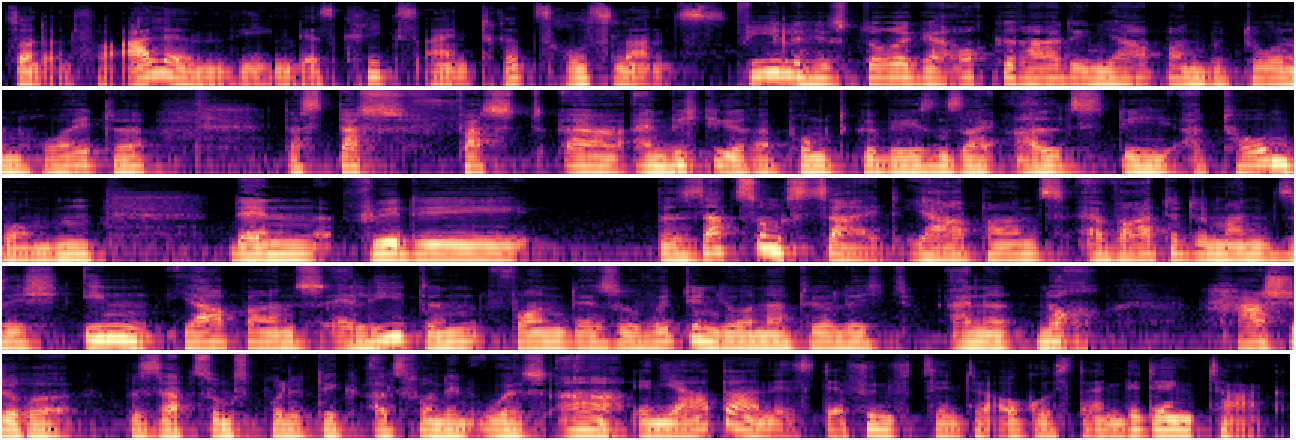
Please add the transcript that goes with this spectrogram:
sondern vor allem wegen des Kriegseintritts Russlands. Viele Historiker, auch gerade in Japan, betonen heute, dass das fast äh, ein wichtigerer Punkt gewesen sei als die Atombomben. Denn für die Besatzungszeit Japans erwartete man sich in Japans Eliten von der Sowjetunion natürlich eine noch harschere Besatzungspolitik als von den USA. In Japan ist der 15. August ein Gedenktag.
